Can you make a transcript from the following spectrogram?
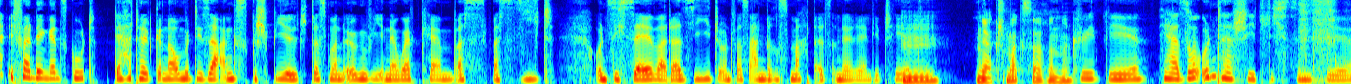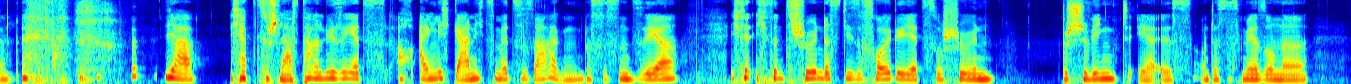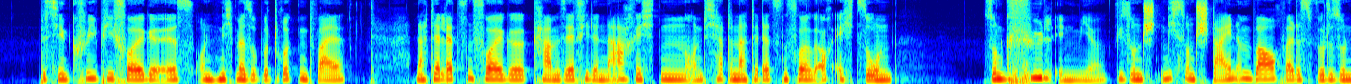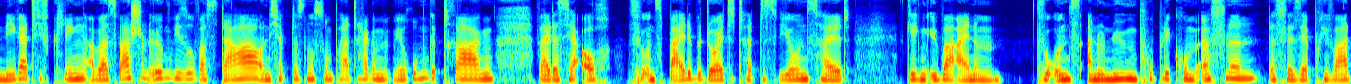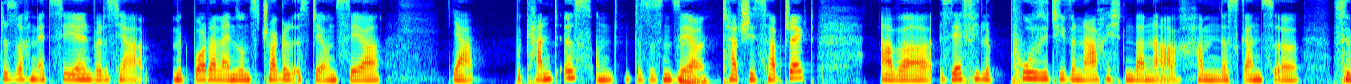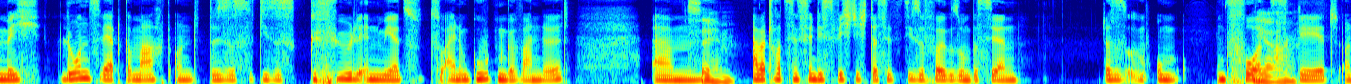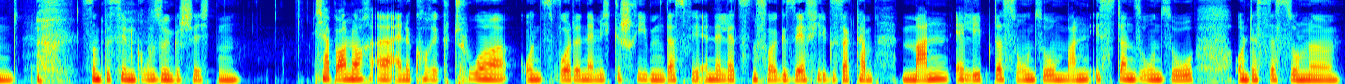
Ich fand den ganz gut. Der hat halt genau mit dieser Angst gespielt, dass man irgendwie in der Webcam was, was sieht und sich selber da sieht und was anderes macht als in der Realität. Mhm. Ja, Geschmackssache, ne? Creepy. Ja, so unterschiedlich sind wir. ja, ich habe zu Schlafparalyse jetzt auch eigentlich gar nichts mehr zu sagen. Das ist ein sehr, ich finde ich finde es schön, dass diese Folge jetzt so schön beschwingt er ist und dass es mehr so eine bisschen creepy Folge ist und nicht mehr so bedrückend, weil nach der letzten Folge kamen sehr viele Nachrichten und ich hatte nach der letzten Folge auch echt so ein so ein Gefühl in mir, wie so ein nicht so ein Stein im Bauch, weil das würde so negativ klingen, aber es war schon irgendwie so was da und ich habe das noch so ein paar Tage mit mir rumgetragen, weil das ja auch für uns beide bedeutet hat, dass wir uns halt gegenüber einem für uns anonymen Publikum öffnen, dass wir sehr private Sachen erzählen, weil das ja mit Borderline so ein Struggle ist, der uns sehr ja bekannt ist und das ist ein sehr Mhm. touchy Subject aber sehr viele positive Nachrichten danach haben das Ganze für mich lohnenswert gemacht und dieses, dieses Gefühl in mir zu, zu einem Guten gewandelt. Ähm, Same. aber trotzdem finde ich es wichtig, dass jetzt diese Folge so ein bisschen, dass es um, um, um Furz Ja. geht und so ein bisschen Gruselgeschichten. Ich habe auch noch äh, eine Korrektur. Uns wurde nämlich geschrieben, dass wir in der letzten Folge sehr viel gesagt haben, Mann erlebt das so und so, Mann ist dann so und so und dass das so eine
